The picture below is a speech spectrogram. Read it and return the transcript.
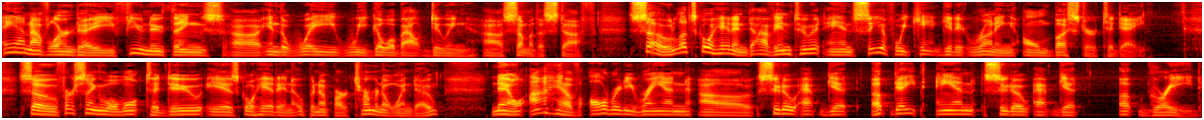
And I've learned a few new things uh, in the way we go about doing uh, some of the stuff. So let's go ahead and dive into it and see if we can't get it running on Buster today. So first thing we'll want to do is go ahead and open up our terminal window. Now, I have already ran uh, sudo apt-get update and sudo apt-get upgrade.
